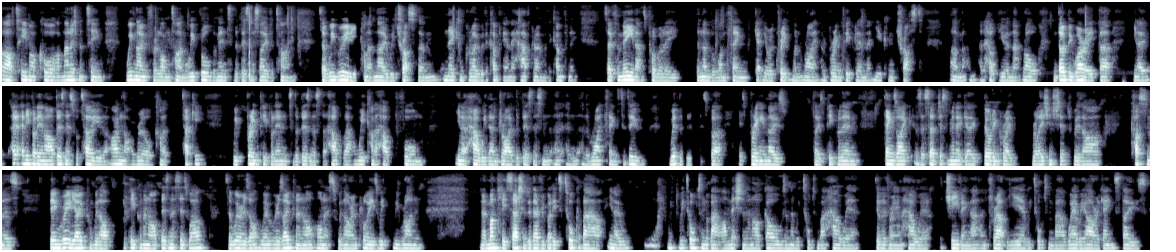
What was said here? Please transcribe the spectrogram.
our team, our core, our management team, we've known for a long time. We've brought them into the business over time. So we really kind of know we trust them and they can grow with the company and they have grown with the company. So for me, that's probably the number one thing get your recruitment right and bring people in that you can trust um, and help you in that role. And don't be worried that you know, anybody in our business will tell you that I'm not a real kind of techie. We bring people into the business that help that, and we kind of help form, you know, how we then drive the business and, and, and the right things to do with the business. But it's bringing those those people in. Things like, as I said just a minute ago, building great relationships with our customers, being really open with our the people in our business as well. So we're as we're, we're as open and honest with our employees. We we run you know monthly sessions with everybody to talk about you know we, we talk to them about our mission and our goals, and then we talk to them about how we're delivering and how we're achieving that. And throughout the year, we talk to them about where we are against those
